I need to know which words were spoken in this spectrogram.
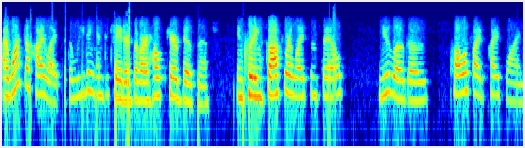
I want to highlight that the leading indicators of our healthcare business, including software license sales, new logos, qualified pipeline,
